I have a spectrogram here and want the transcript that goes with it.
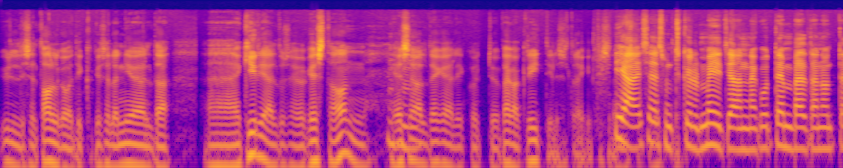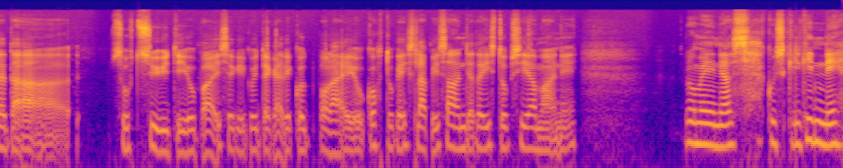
üldiselt algavad ikkagi selle nii-öelda äh, kirjeldusega, kes ta on mm -hmm. ja mhm. seal tegelikult ju väga kriitiliselt räägitakse. jaa, selles mõttes küll meedia on nagu tembeldanud teda suht süüdi juba, isegi kui tegelikult pole ju kohtu case läbi saanud ja ta istub siiamaani Rumeenias kuskil kinni,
